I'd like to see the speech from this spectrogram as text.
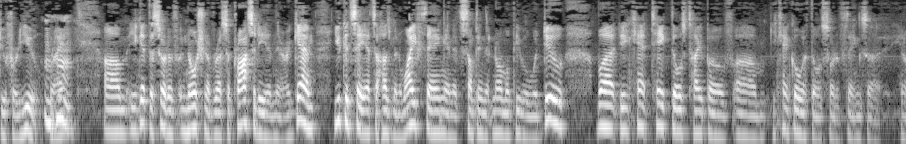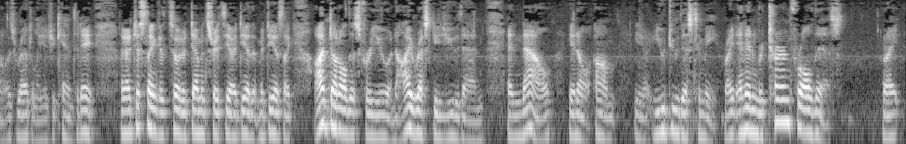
do for you, right? um, you get this sort of notion of reciprocity in there. Again, you could say it's a husband-wife thing, and it's something that normal people would do, but you can't take those type of um, you can't go with those sort of things, uh, you know, as readily as you can today. And I just think it sort of demonstrates the idea that Medea's like, I've done all this for you, and I rescued you then, and now, you know, um, you know, you do this to me, right? And in return for all this, right,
